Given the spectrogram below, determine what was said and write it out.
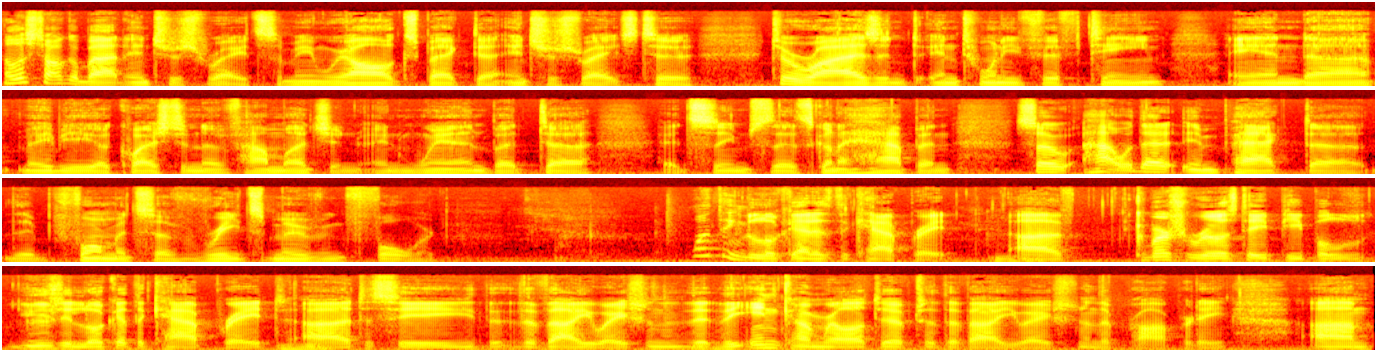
Now let's talk about interest rates. I mean, we all expect uh, interest rates to to rise in, in 2015, and uh, maybe a question of how much and, and when, but uh, it seems that it's going to happen. So, how would that impact uh, the performance of REITs moving forward? One thing to look at is the cap rate. Mm-hmm. Commercial real estate people usually look at the cap rate mm-hmm. uh, to see the, the valuation, the, the, income relative to the valuation of the property. Um,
